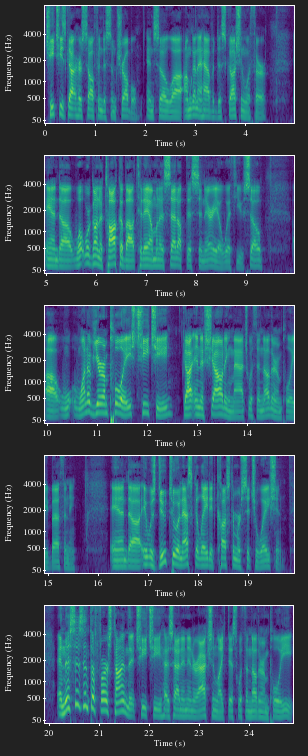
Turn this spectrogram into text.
Chi Chi's got herself into some trouble, and so uh, I'm going to have a discussion with her. And uh, what we're going to talk about today, I'm going to set up this scenario with you. So, uh, w- one of your employees, Chi Chi, got in a shouting match with another employee, Bethany. And uh, it was due to an escalated customer situation. And this isn't the first time that Chi Chi has had an interaction like this with another employee.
